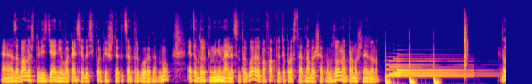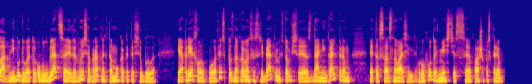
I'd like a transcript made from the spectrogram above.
Э, забавно, что везде они в вакансиях до сих пор пишут, что это центр города. Ну, это только номинальный центр города, по факту это просто одна большая промзона, промышленная зона. Ну ладно, не буду в это углубляться, вернусь обратно к тому, как это все было. Я приехал в офис, познакомился с ребятами, в том числе с Дани Гальпером, это сооснователь Грухуда вместе с Пашей Паскарем.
